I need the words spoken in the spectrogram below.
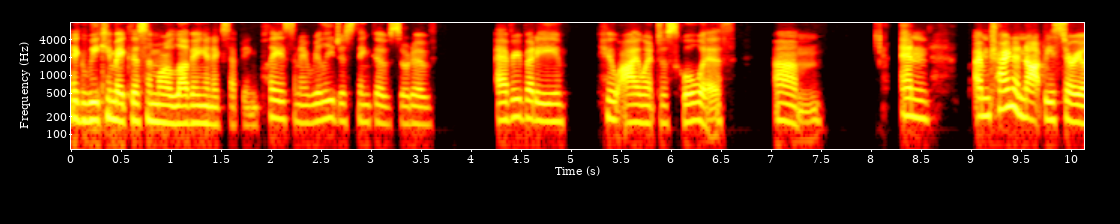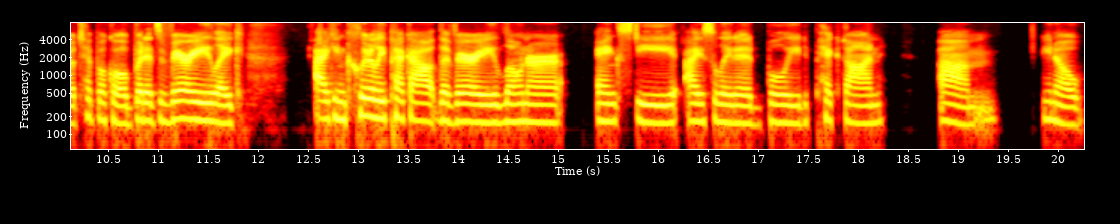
like we can make this a more loving and accepting place? And I really just think of sort of everybody who I went to school with, um, and I'm trying to not be stereotypical, but it's very like I can clearly pick out the very loner, angsty, isolated, bullied, picked on, um, you know,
